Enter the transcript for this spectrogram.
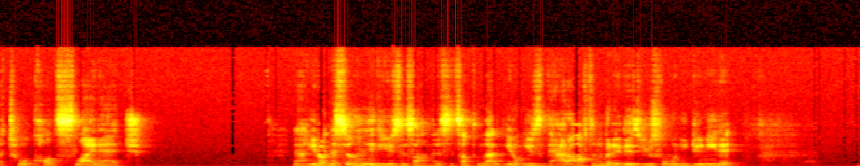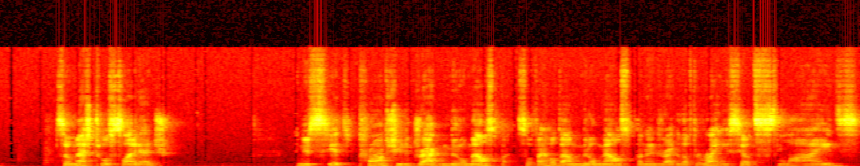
a tool called slide edge. Now, you don't necessarily need to use this on this. It's something that you don't use that often, but it is useful when you do need it. So mesh tool slide edge. And you see it prompts you to drag middle mouse button. So if I hold down middle mouse button and drag left or right, you see how it slides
